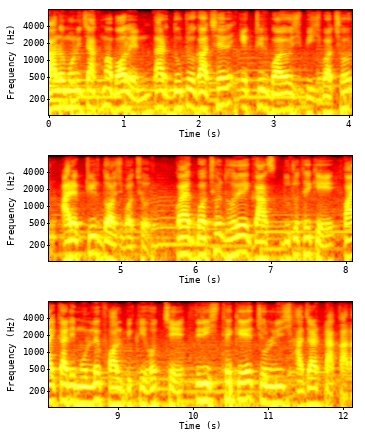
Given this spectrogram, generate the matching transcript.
কালোমণি চাকমা বলেন, তার দুটো গাছের একটির বয়স বিশ বছর আর একটির দশ বছর। কয়েক বছর ধরে গাছ দুটো থেকে পাইকারি মূল্যে ফল বিক্রি হচ্ছে, তিরিশ থেকে চল্লিশ হাজার টাকার।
